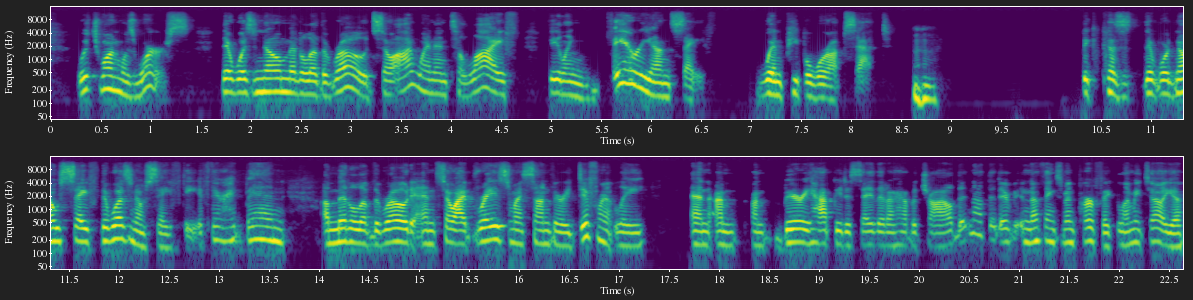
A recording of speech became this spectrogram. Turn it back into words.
which one was worse. There was no middle of the road. So I went into life feeling very unsafe when people were upset. Mhm. Because there were no safe, there was no safety. If there had been a middle of the road. And so I've raised my son very differently and I'm I'm very happy to say that I have a child that not that every, nothing's been perfect, let me tell you,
